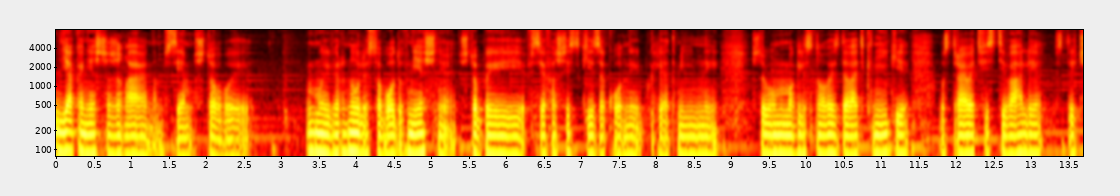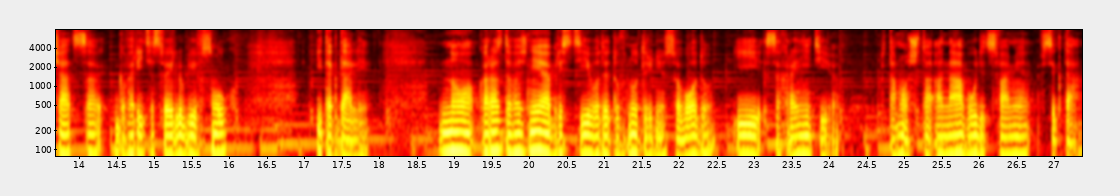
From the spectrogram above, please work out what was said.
я, конечно, желаю нам всем, чтобы мы вернули свободу внешнюю, чтобы все фашистские законы были отменены, чтобы мы могли снова издавать книги, устраивать фестивали, встречаться, говорить о своей любви вслух и так далее. Но гораздо важнее обрести вот эту внутреннюю свободу и сохранить ее, потому что она будет с вами всегда.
